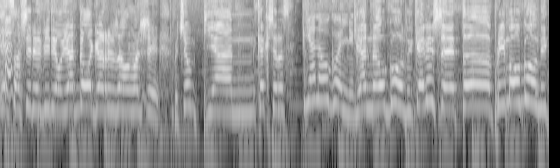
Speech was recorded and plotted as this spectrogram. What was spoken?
Я сообщение видел, я долго ржал вообще. Причем пьян... Как еще раз? Пьяноугольник. Пьяноугольник, конечно, это прямоугольник.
